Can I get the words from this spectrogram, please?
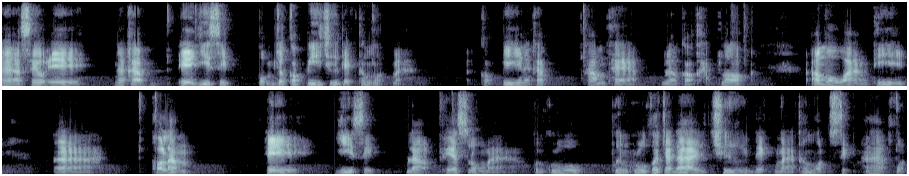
อ่าเซลล์ A นะครับ A 20ผมจะ Copy ชื่อเด็กทั้งหมดมา Copy นะครับทำแถบแล้วก็คัดลอก เอามาวางที่อ่าคอลัมน์ A 20 แล้วเพสลงมา คุณครูพื้นครูก็จะได้ชื่อเด็กมาทั้งหมด 15 คน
